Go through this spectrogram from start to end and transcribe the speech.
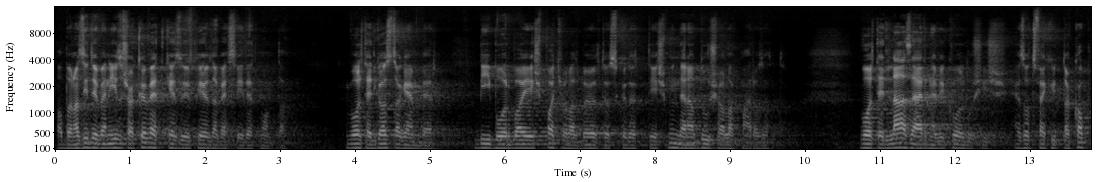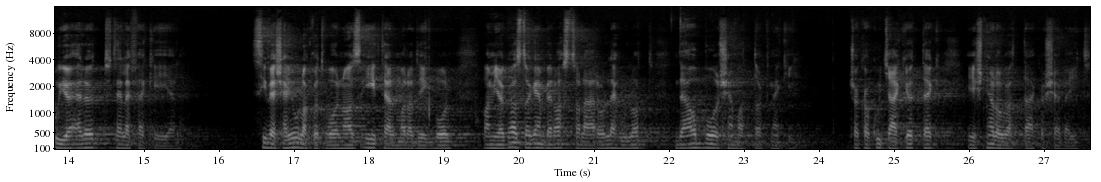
Abban az időben Jézus a következő példabeszédet mondta. Volt egy gazdag ember, bíborba és patyolatba öltözködött, és minden nap dúsan lakmározott. Volt egy Lázár nevű koldus is, ez ott feküdt a kapuja előtt telefekéjel. Szívesen jól lakott volna az étel maradékból, ami a gazdag ember asztaláról lehullott, de abból sem adtak neki. Csak a kutyák jöttek, és nyalogatták a sebeit.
